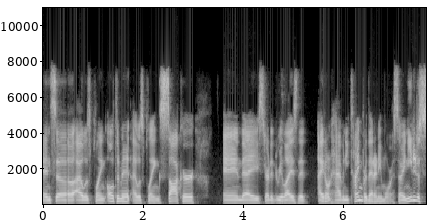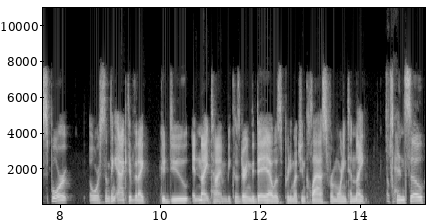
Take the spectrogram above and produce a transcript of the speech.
And so I was playing ultimate. I was playing soccer, and I started to realize that I don't have any time for that anymore. So I needed a sport or something active that I could do at nighttime because during the day I was pretty much in class from morning to night. Okay. And so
